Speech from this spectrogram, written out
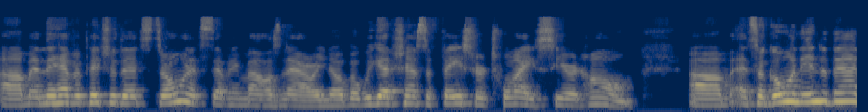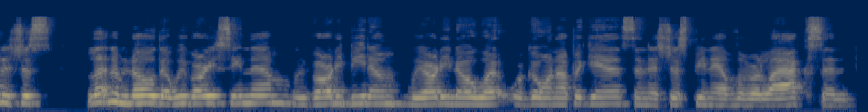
um, and they have a pitcher that's throwing at seventy miles an hour. You know, but we got a chance to face her twice here at home, um, and so going into that is just letting them know that we've already seen them, we've already beat them, we already know what we're going up against, and it's just being able to relax and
